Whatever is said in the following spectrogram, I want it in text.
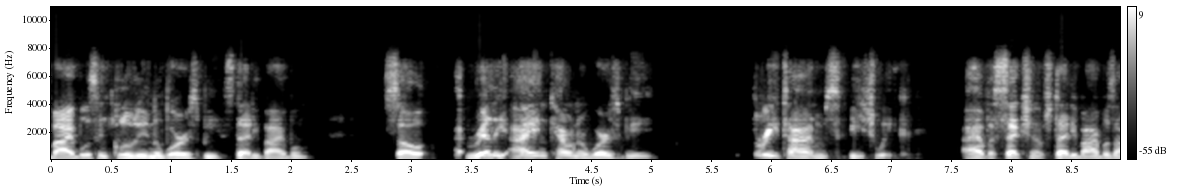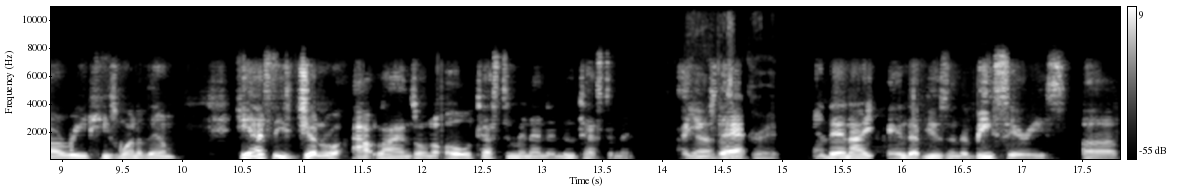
Bibles, including the Wiersbe Study Bible. So really, I encounter Wiersbe three times each week. I have a section of study Bibles I'll read. He's one of them. He has these general outlines on the Old Testament and the New Testament. I Yeah, use that, great. and then I end up using the Be series uh,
